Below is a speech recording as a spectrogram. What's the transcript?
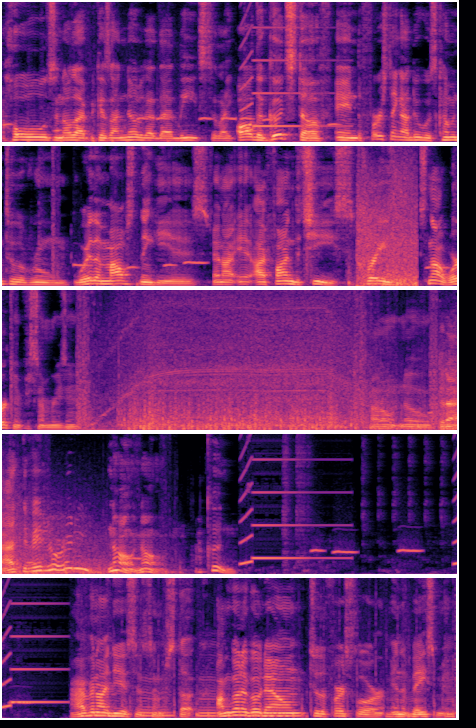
holes and all that, because I know that that leads to like all the good stuff. And the first thing I do is come into the room where the mouse thingy is, and I I find the cheese. Crazy. It's not working for some reason. I don't know. Did I activate it already? No, no, I couldn't. I have an idea since I'm stuck. I'm gonna go down to the first floor in the basement.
